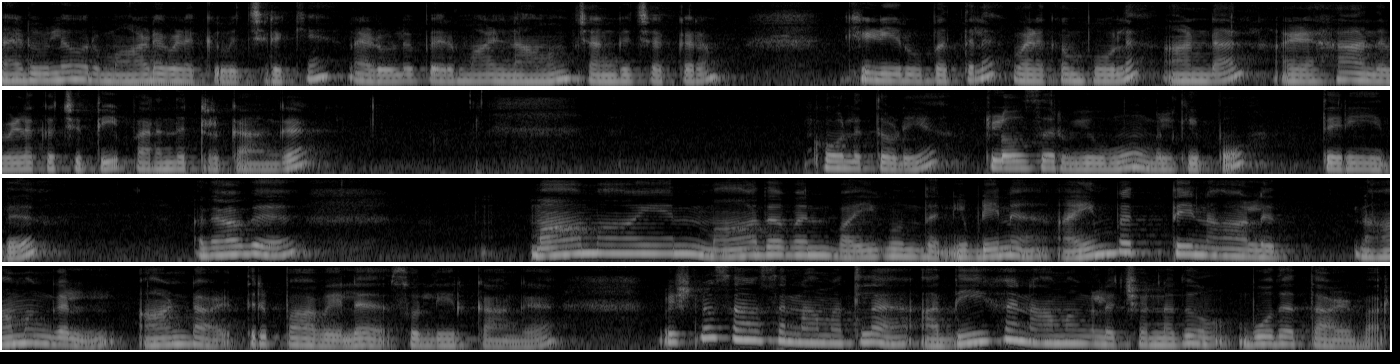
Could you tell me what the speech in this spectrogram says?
நடுவில் ஒரு மாட விளக்கு வச்சுருக்கேன். நடுவில் பெருமாள் நாமம் சங்கு சக்கரம் கிளி ரூபத்தில் வழக்கம் போல் ஆண்டாள் அழகாக அந்த விளக்கை சுற்றி பறந்துட்டுருக்காங்க கோலத்துடைய க்ளோசர் வியூவும் உங்களுக்கு இப்போது தெரியுது. அதாவது மாமாயன் மாதவன் வைகுந்தன் இப்படின்னு ஐம்பத்தி நாலு நாமங்கள் ஆண்டாள் திருப்பாவையில் சொல்லியிருக்காங்க. விஷ்ணு நாமத்தில் அதிக நாமங்களை சொன்னதும் பூதத்தாழ்வார்.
